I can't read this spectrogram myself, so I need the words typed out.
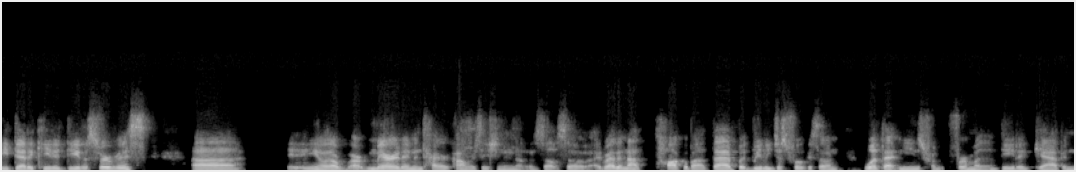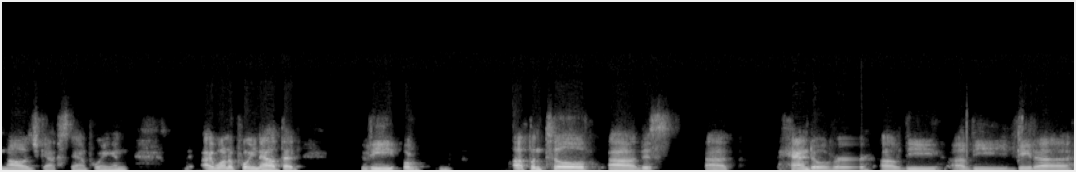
a dedicated data service, uh, you know, are, are merit an entire conversation in themselves. So I'd rather not talk about that, but really just focus on what that means from from a data gap and knowledge gap standpoint. And I want to point out that the or up until uh, this uh, handover of the of the data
